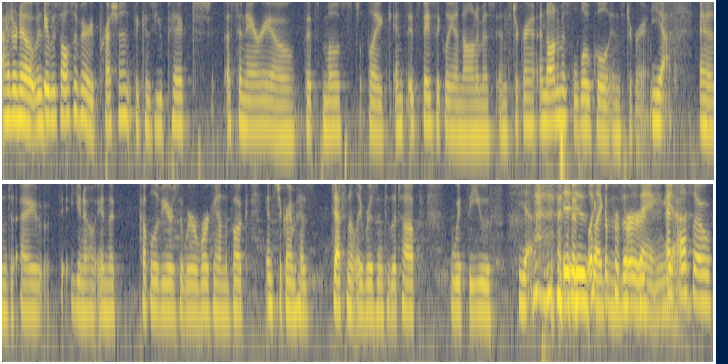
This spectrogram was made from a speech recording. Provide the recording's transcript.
I don't know. It was. It was also very prescient because you picked a scenario that's most like, and it's basically anonymous Instagram, anonymous local Instagram. Yeah. And I, you know, in the couple of years that we were working on the book, Instagram has definitely risen to the top with the youth. Yes, it is like the preferred, thing, and also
